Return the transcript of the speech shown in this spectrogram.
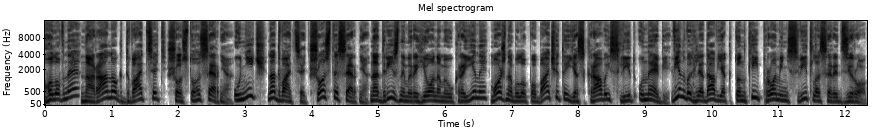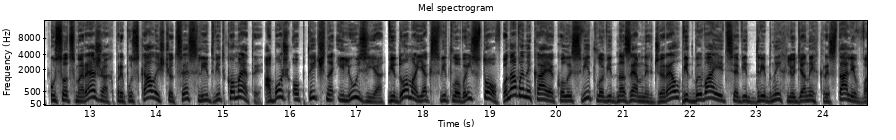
Головне на ранок 26 серпня. У ніч на 26 серпня над різними регіонами України можна було побачити яскравий слід у небі. Він виглядав як тонкий промінь світла серед зірок. У соцмережах припускали, що це слід від комети або ж оптична ілюзія, відома як світловий стовп. Вона виникає, коли світло від наземних джерел відбивається від дрібних льодяних кристалів в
